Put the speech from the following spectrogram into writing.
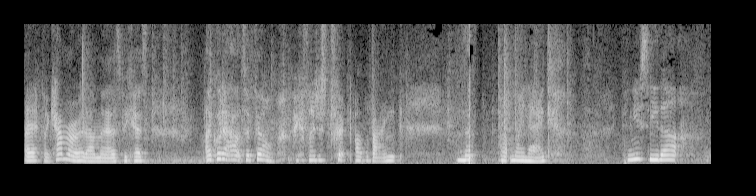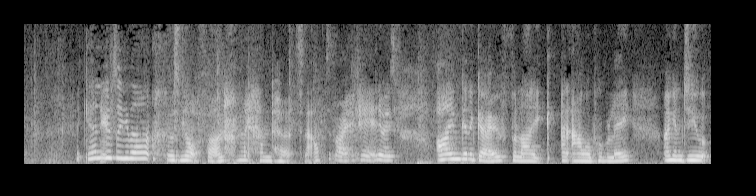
I left my camera down there is because I got it out to film because I just tripped up the bank, looked up my leg. Can you see that? Can you see that? It was not fun. My hand hurts now. Right, okay, anyways, I'm gonna go for like an hour probably. I'm gonna do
